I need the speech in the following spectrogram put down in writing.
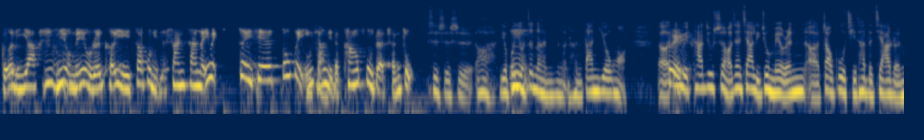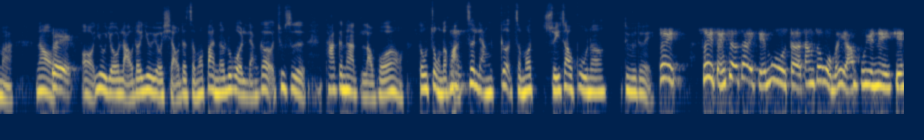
隔离啊、你有没有人可以照顾你的三餐呢？因为这些都会影响你的康复的程度。是是是啊，有朋友嗯真的很很很担忧哦，呃，因为他就是好像家里就没有人呃照顾其他的家人嘛，然后对，哦又有老的又有小的，怎么办呢？如果两个就是他跟他老婆哦都中的话，嗯这两个怎么谁照顾呢？对不对？所以所以等一下在节目的当中，我们也要呼吁那一些，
